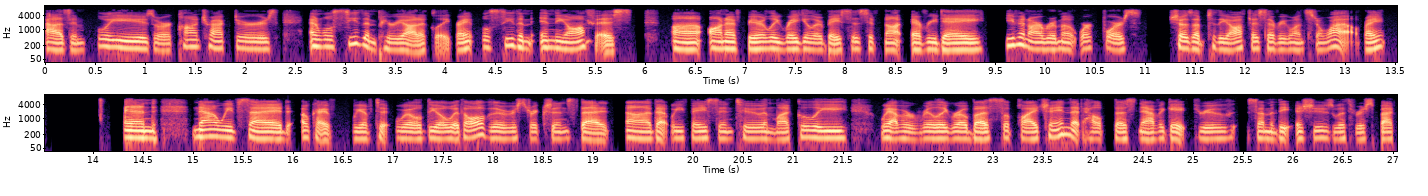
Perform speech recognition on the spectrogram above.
as employees or contractors, and we'll see them periodically, right? We'll see them in the office uh, on a fairly regular basis, if not every day. Even our remote workforce shows up to the office every once in a while, right? And now we've said, okay, we have to, we'll deal with all of the restrictions that uh, that we face into. And luckily, we have a really robust supply chain that helped us navigate through some of the issues with respect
